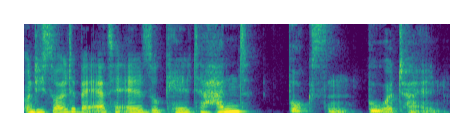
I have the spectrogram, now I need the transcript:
Und ich sollte bei RTL so Kältehandboxen beurteilen.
